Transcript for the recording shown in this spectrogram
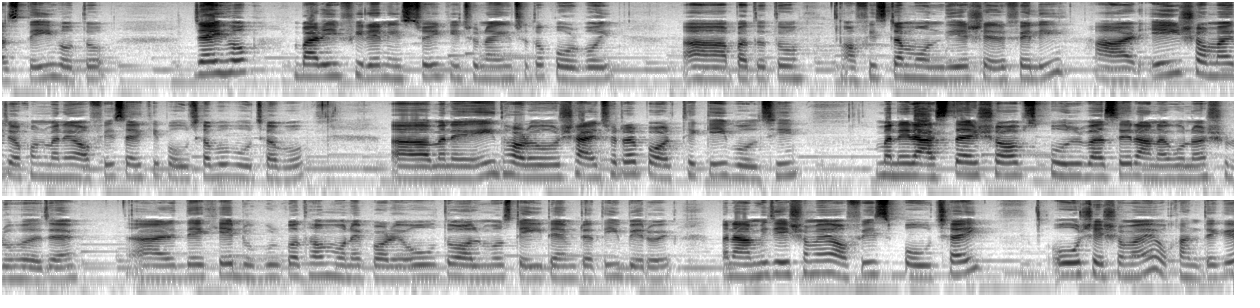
আসতেই হতো। যাই হোক, বাড়ি ফিরে নিশ্চয়ই কিছু না কিছু তো করবই। আপাতত অফিসটা মন দিয়ে সেরে ফেলি। আর এই সময় যখন মানে অফিস আর কি পৌঁছাবো পৌঁছাবো মানে এই ধরো সাড়ে ছটার পর থেকেই বলছি মানে রাস্তায় সব স্কুল বাসের আনাগোনা শুরু হয়ে যায়। আর দেখে ডুবুর কথাও মনে পড়ে। ও তো অলমোস্ট এই টাইমটাতেই বেরোয়। মানে আমি যেই সময় অফিস পৌঁছাই, ও সে সময় ওখান থেকে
